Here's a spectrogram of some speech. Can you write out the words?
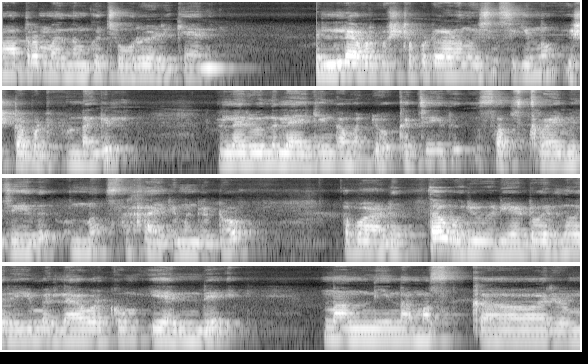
മാത്രം മതി നമുക്ക് ചോറ് കഴിക്കാൻ. എല്ലാവർക്കും ഇഷ്ടപ്പെട്ടു കാണുമെന്ന് വിശ്വസിക്കുന്നു. ഇഷ്ടപ്പെട്ടിട്ടുണ്ടെങ്കിൽ എല്ലാവരും ഒന്ന് ലൈക്കും കമന്റും ഒക്കെ ചെയ്ത് സബ്സ്ക്രൈബ് ചെയ്ത് ഒന്ന് സഹായിക്കണം കേട്ടോ. അപ്പോൾ അടുത്ത ഒരു വീഡിയോ ആയിട്ട് വരുന്നവരെയും എല്ലാവർക്കും എന്റെ നന്ദി നമസ്കാരം.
